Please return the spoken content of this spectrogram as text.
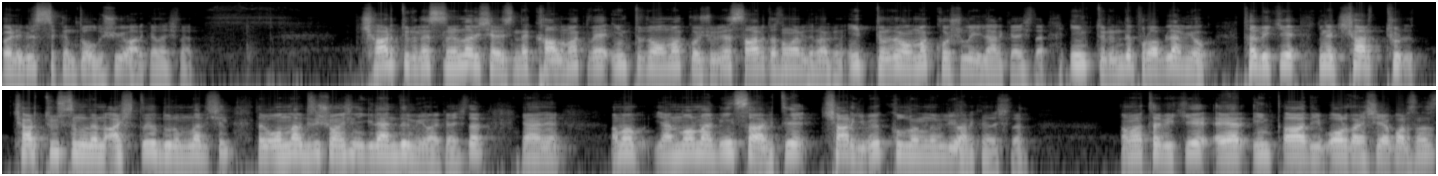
öyle bir sıkıntı oluşuyor arkadaşlar. Chart türüne sınırlar içerisinde kalmak ve int türden olmak koşuluyla sabit atanabilir. Bakın int türden olmak koşuluyla arkadaşlar. int türünde problem yok. Tabii ki yine chart tür chart tür sınırlarını aştığı durumlar için tabii onlar bizi şu an için ilgilendirmiyor arkadaşlar. Yani ama yani normal bir int sabiti char gibi kullanılabiliyor arkadaşlar. Ama tabii ki eğer int a deyip oradan şey yaparsanız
